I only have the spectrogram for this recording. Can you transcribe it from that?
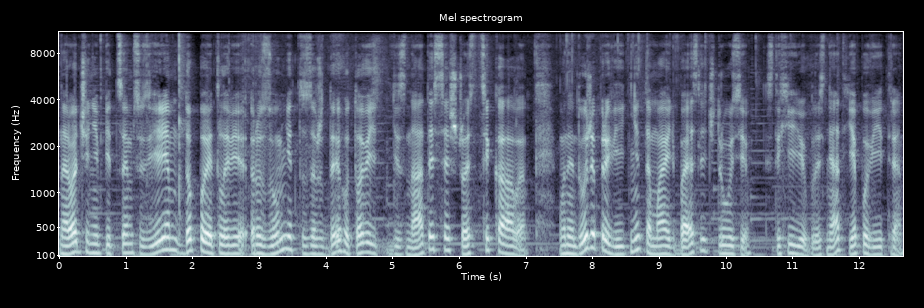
Народжені під цим сузір'ям, допитливі, розумні та завжди готові дізнатися щось цікаве. Вони дуже привітні та мають безліч друзів. Стихією близнят є повітря.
